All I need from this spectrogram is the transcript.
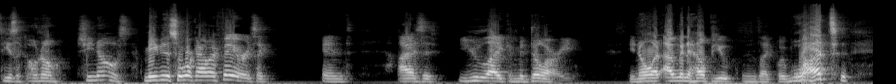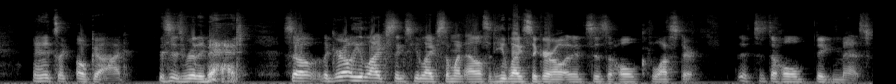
he's like, "Oh no, she knows. Maybe this will work out in my favor." It's like, and I says, "You like Midori? You know what? I'm going to help you." And he's like, "What?" And it's like, "Oh God, this is really bad." So the girl he likes thinks he likes someone else, and he likes the girl, and it's just a whole cluster. It's just a whole big mess.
